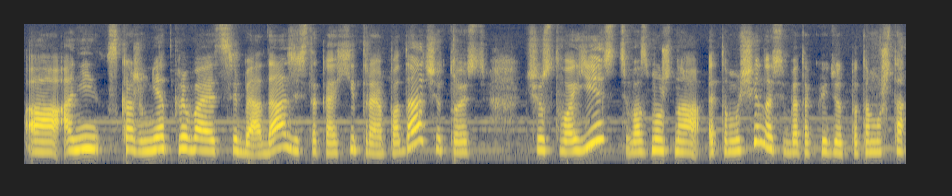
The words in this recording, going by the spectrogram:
они, скажем, не открывают себя, да, здесь такая хитрая подача, то есть чувство есть, возможно, это мужчина себя так ведет, потому что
